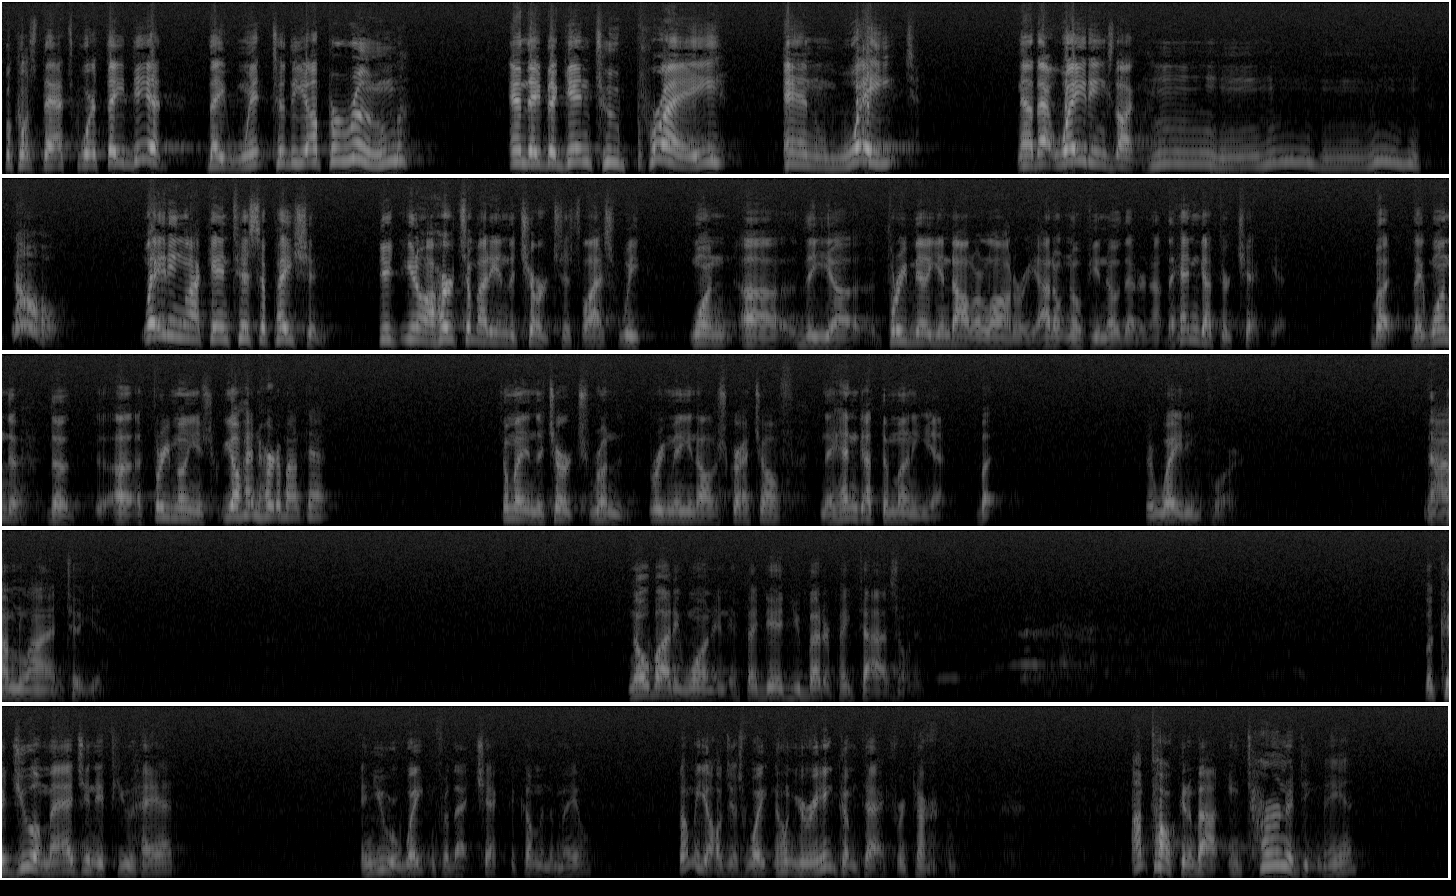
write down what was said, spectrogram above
Because that's what they did. They went to the upper room and they began to pray and wait now, that waiting's like, hmm, hmm, hmm, no. Waiting like anticipation. You, you, know, I heard somebody in the church this last week won uh, the uh, $3 million lottery. I don't know if you know that or not. They hadn't got their check yet. But they won the, the uh, $3 million. Y'all hadn't heard about that? Somebody in the church run the $3 million scratch off. They hadn't got the money yet, but they're waiting for it. Now, I'm lying to you. Nobody won it. If they did, you better pay tithes on it. But could you imagine if you had and you were waiting for that check to come in the mail? Some of y'all just waiting on your income tax return. I'm talking about eternity, man.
